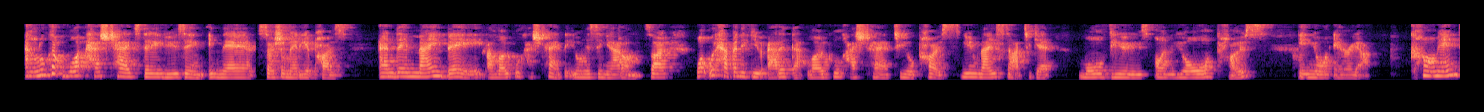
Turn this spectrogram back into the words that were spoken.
and look at what hashtags they're using in their social media posts. And there may be a local hashtag that you're missing out on. So, what would happen if you added that local hashtag to your posts? You may start to get more views on your posts in your area. Comment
